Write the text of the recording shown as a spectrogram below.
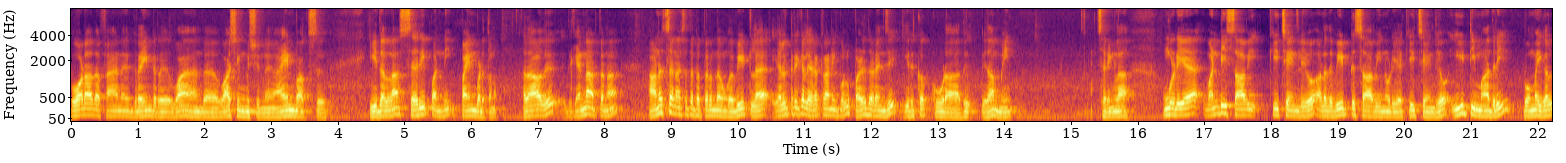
ஓடாத ஃபேனு கிரைண்டரு வா அந்த வாஷிங் மிஷினு அயன் பாக்ஸு இதெல்லாம் சரி பண்ணி பயன்படுத்தணும். அதாவது இதுக்கு என்ன அர்த்தம்னா அனுச நட்சத்திரத்தை பிறந்தவங்க வீட்டில் எலக்ட்ரிக்கல் எலக்ட்ரானிக் பொருள் பழுதடைஞ்சு இருக்கக்கூடாது. இதுதான் மெயின் சரிங்களா? உங்களுடைய வண்டி சாவி கீ செயின்லேயோ அல்லது வீட்டு சாவியினுடைய கீ செயின்லேயோ ஈட்டி மாதிரி பொம்மைகள்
